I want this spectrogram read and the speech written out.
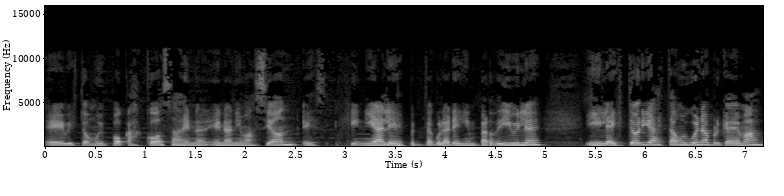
he visto muy pocas cosas en, en animación, es genial, es espectacular, es imperdible. Y la historia está muy buena porque además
